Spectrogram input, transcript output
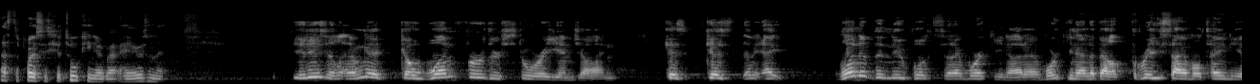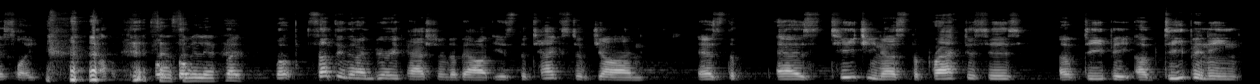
That's the process you're talking about here, isn't it? It is. I'm going to go one further story in John, because I mean, I, one of the new books that I'm working on, I'm working on about three simultaneously. Um, Sounds But- familiar. But but something that I'm very passionate about is the text of John as the as teaching us the practices of deep of deepening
